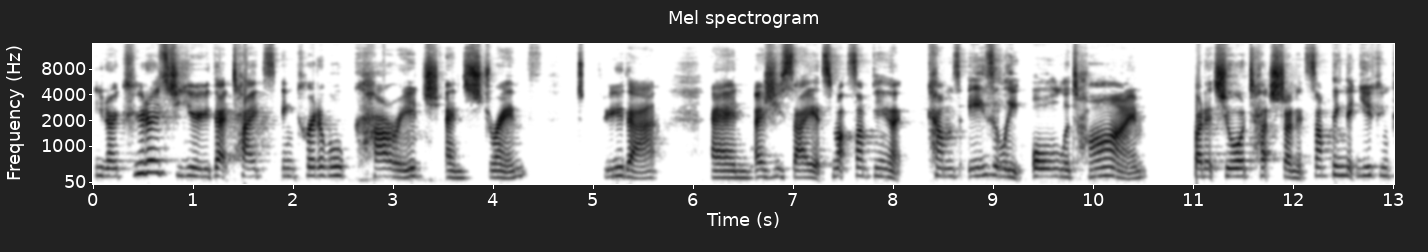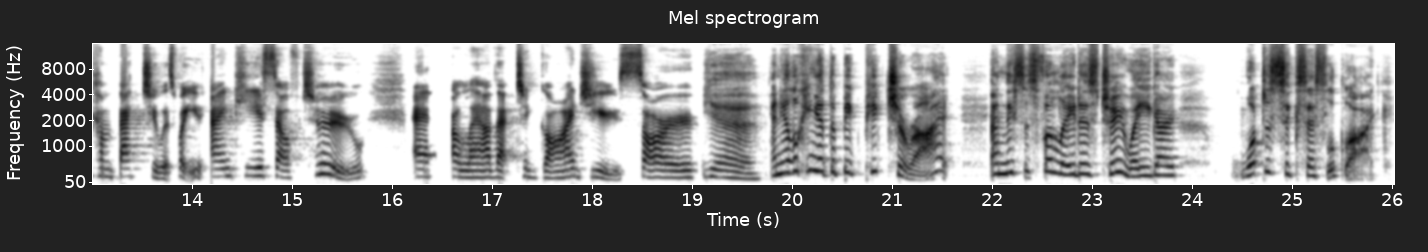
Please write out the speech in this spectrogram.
you know, kudos to you. That takes incredible courage and strength to do that. And as you say, it's not something that comes easily all the time, but it's your touchstone. It's something that you can come back to. It's what you anchor yourself to and allow that to guide you. So, yeah. And you're looking at the big picture, right? And this is for leaders too, where you go, what does success look like?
